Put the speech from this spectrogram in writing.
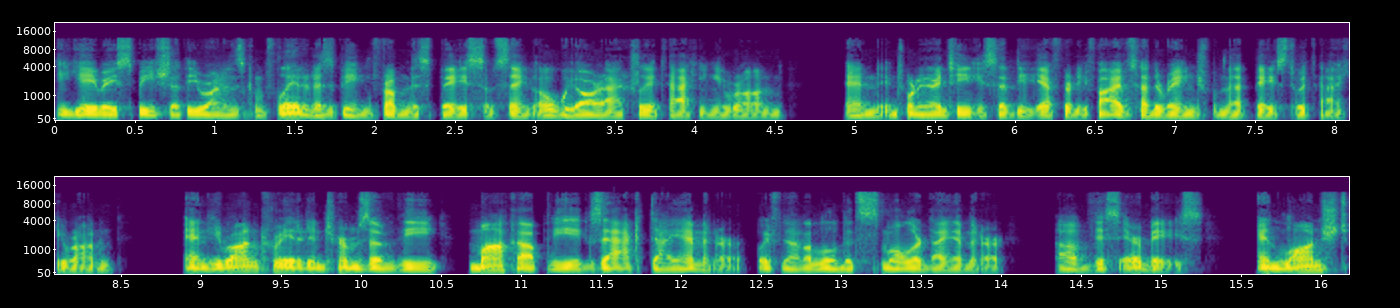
he gave a speech that the Iranians conflated as being from this base of saying, "Oh, we are actually attacking Iran." And in 2019, he said the F-35s had the range from that base to attack Iran. And Iran created, in terms of the mock-up, the exact diameter, if not a little bit smaller diameter, of this airbase, and launched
